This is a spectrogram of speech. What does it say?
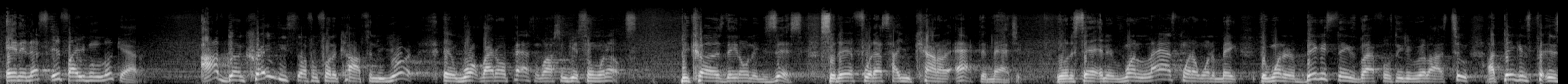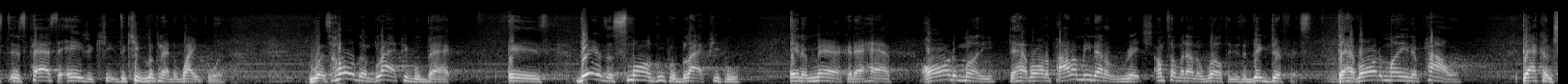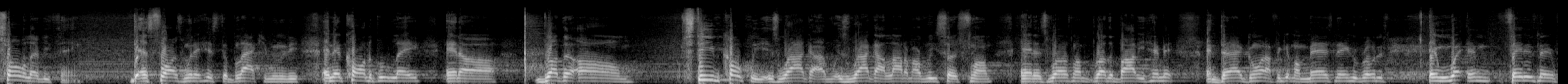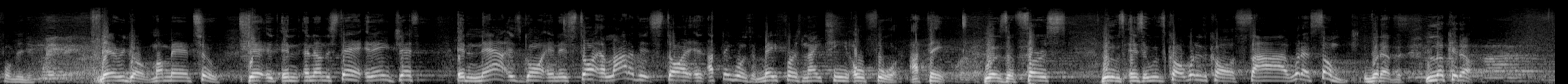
And then that's if I even look at them. I've done crazy stuff in front of cops in New York and walk right on past and watch them get someone else because they don't exist. So therefore, that's how you counteract the magic. You understand? And then one last point I want to make, that one of the biggest things black folks need to realize too, I think it's, it's, it's past the age to keep, to keep looking at the white boy. What's holding black people back is there's a small group of black people in America that have all the money, that have all the power. I don't mean that are rich, I'm talking about that are wealthy. There's a big difference. They have all the money and the power that control everything as far as when it hits the black community. And they're called the Boule. And uh, brother um, Steve Cokely is where I got is where I got a lot of my research from, and as well as my brother Bobby Hemmitt and Dad Going. I forget my man's name who wrote it. And, what and say his name for me. There we go, my man too. and, and understand, it ain't just and now it's going and it started a lot of it started i think it was may 1st 1904 i think was the first what it was it was called what is it called? Psi whatever some whatever. Look it up.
